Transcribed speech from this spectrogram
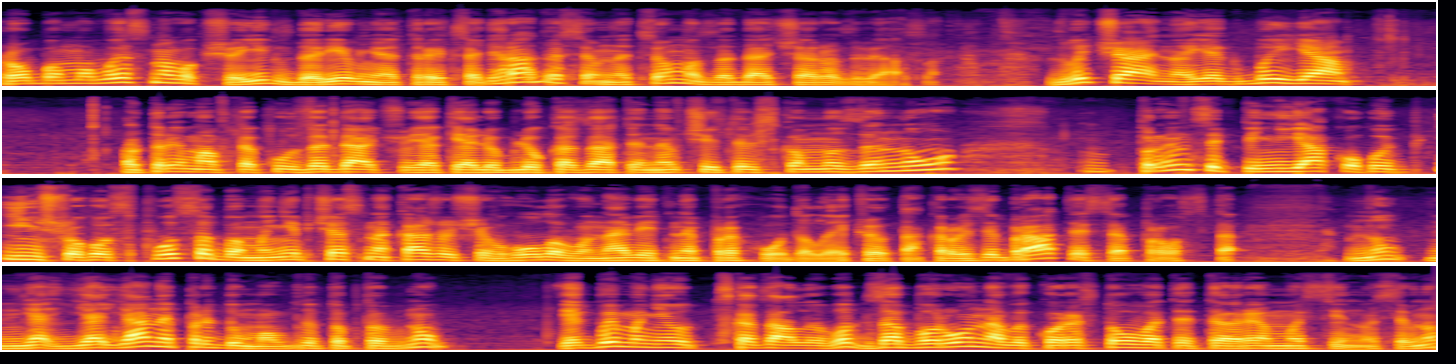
робимо висновок, що х дорівнює 30 градусів. На цьому задача розв'язана. Звичайно, якби я отримав таку задачу, як я люблю казати, на вчительському ЗНО, в принципі, ніякого іншого способу мені б, чесно кажучи, в голову навіть не приходило. Якщо так розібратися просто, ну, я, я, я не придумав. Тобто, ну, якби мені сказали, от заборона використовувати теорему синусів, ну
